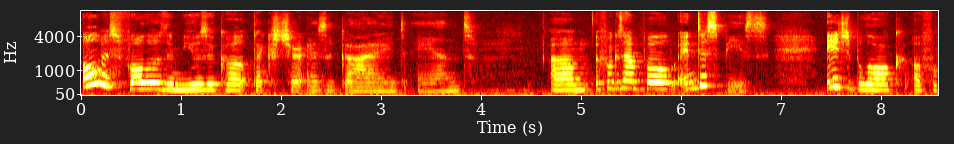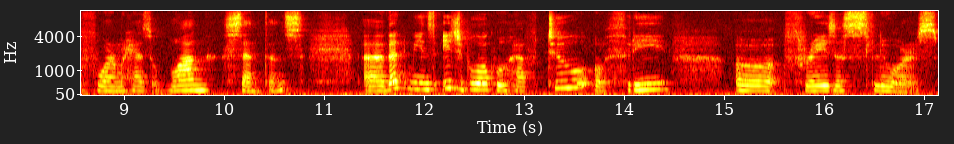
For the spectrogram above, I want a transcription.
always follow the musical texture as a guide. And, um, for example, in this piece, each block of a form has one sentence. Uh, that means each block will have two or three uh, phrases slurs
